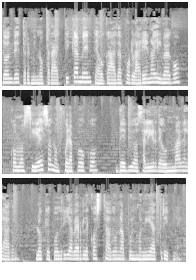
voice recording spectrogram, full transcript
donde terminó prácticamente ahogada por la arena y luego, como si eso no fuera poco, debió salir de un mar helado, lo que podría haberle costado una pulmonía triple.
